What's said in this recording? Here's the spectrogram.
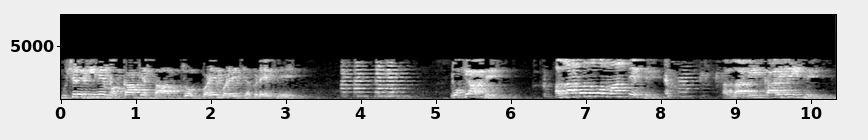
مشرقین مکہ کے ساتھ جو بڑے بڑے جھگڑے تھے، وہ کیا تھے؟ اللہ کو تو وہ مانتے تھے۔ اللہ کے انکاری نہیں تھے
